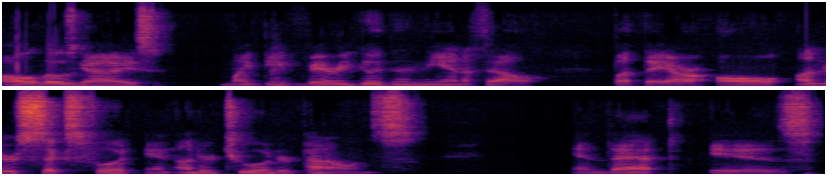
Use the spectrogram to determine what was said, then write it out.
All those guys might be very good in the NFL, but they are all under six foot and under 200 pounds. And that is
